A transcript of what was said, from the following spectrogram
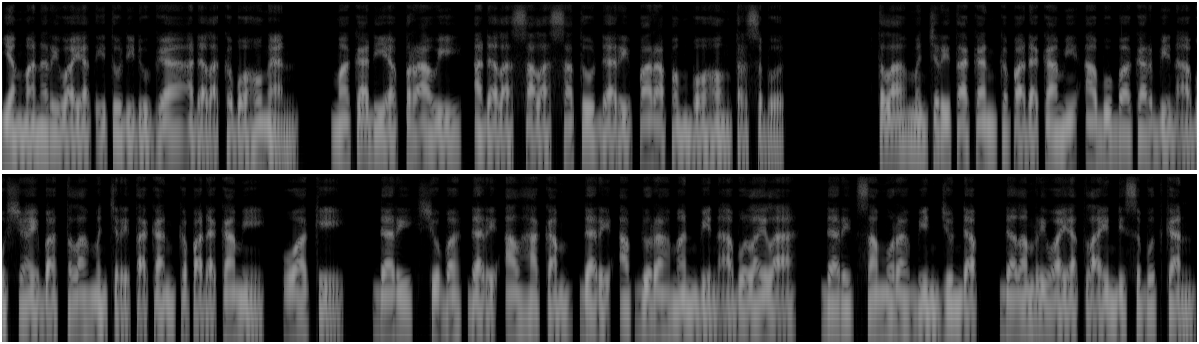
yang mana riwayat itu diduga adalah kebohongan, maka dia perawi, adalah salah satu dari para pembohong tersebut telah menceritakan kepada kami Abu Bakar bin Abu Syaibah telah menceritakan kepada kami, Waki, dari Syubah dari Al-Hakam, dari Abdurrahman bin Abu Laila, dari Samurah bin Jundab, dalam riwayat lain disebutkan,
